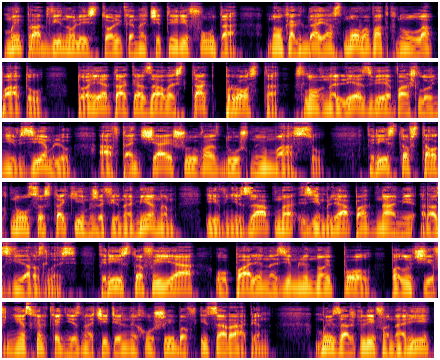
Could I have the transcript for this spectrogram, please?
мы продвинулись только на четыре фута, но когда я снова воткнул лопату, то это оказалось так просто, словно лезвие вошло не в землю, а в тончайшую воздушную массу. Кристоф столкнулся с таким же феноменом, и внезапно земля под нами разверзлась. Кристоф и я упали на земляной пол, получив несколько незначительных ушибов и царапин. Мы зажгли фонари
